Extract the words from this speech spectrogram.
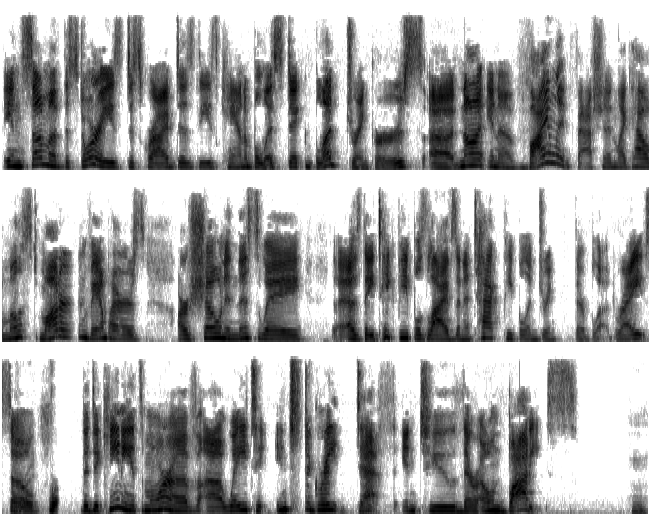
in some of the stories described as these cannibalistic blood drinkers, uh, not in a violent fashion like how most modern vampires are shown in this way as they take people's lives and attack people and drink their blood, right? So Right. the Dakini, it's more of a way to integrate death into their own bodies. Hmm.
